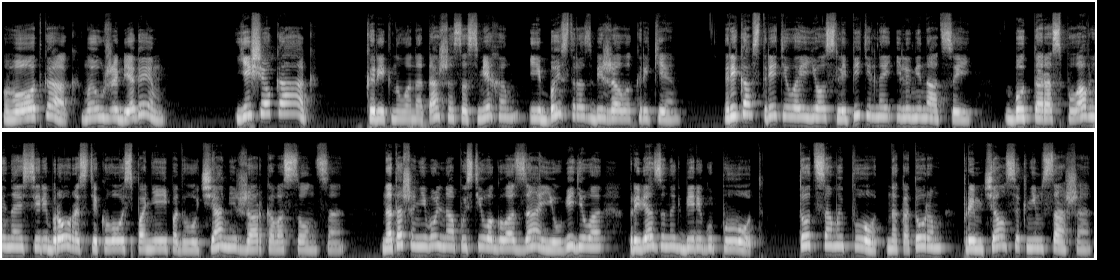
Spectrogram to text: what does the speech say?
«Вот как, мы уже бегаем?» «Еще как!» — крикнула Наташа со смехом и быстро сбежала к реке. Река встретила ее ослепительной иллюминацией, будто расплавленное серебро растеклось по ней под лучами жаркого солнца. Наташа невольно опустила глаза и увидела привязанный к берегу плот. Тот самый плот, на котором примчался к ним Саша.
